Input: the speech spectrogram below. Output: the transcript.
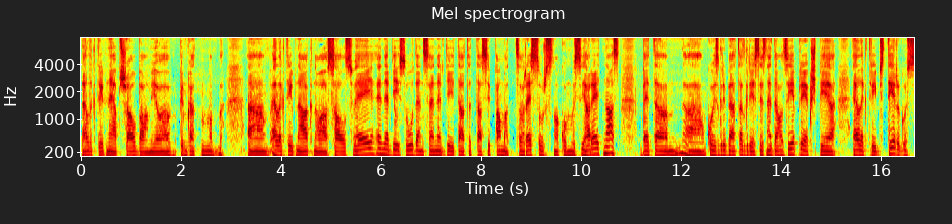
elektrība neapšaubām, jo pirmkārt elektrība nāk no saules vēja enerģijas, ūdens enerģija, tātad tas ir pamats resurss, no ko mums jārēķinās. Bet, ko es gribētu atgriezties nedaudz iepriekš pie elektrības tirgus,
